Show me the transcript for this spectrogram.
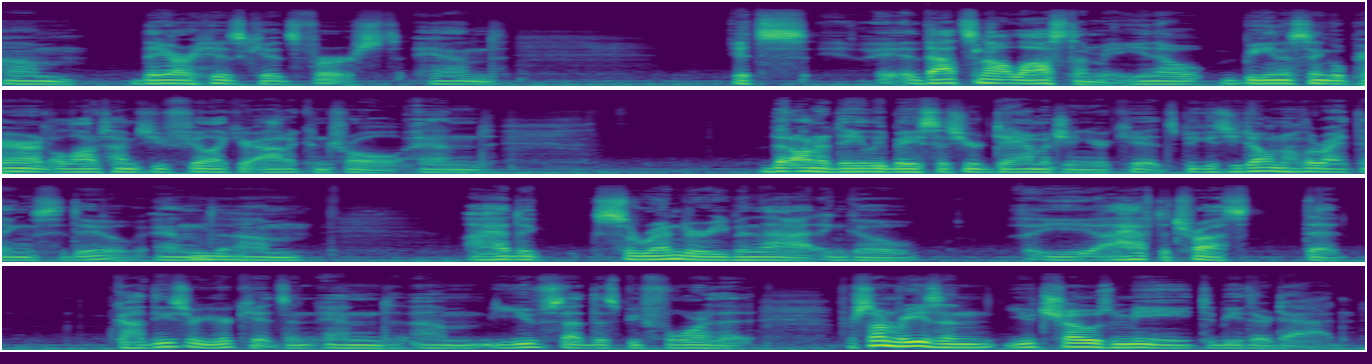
um, they are his kids first and it's that's not lost on me. You know, being a single parent, a lot of times you feel like you're out of control and that on a daily basis you're damaging your kids because you don't know the right things to do. And um, I had to surrender even that and go, I have to trust that God, these are your kids, and and um, you've said this before that for some reason you chose me to be their dad,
